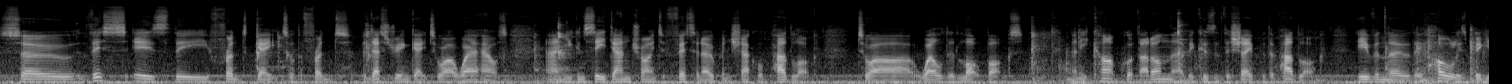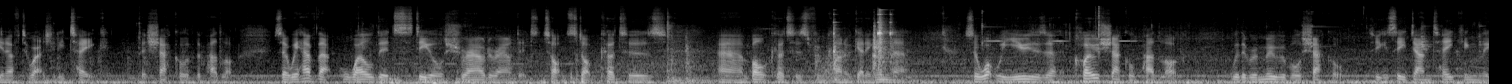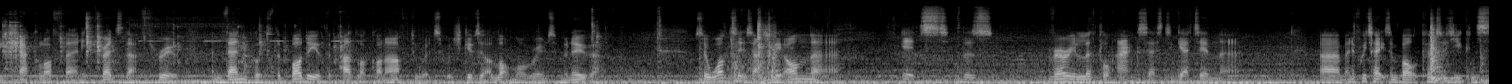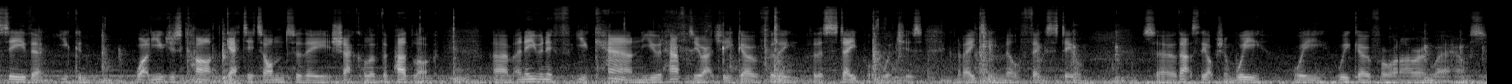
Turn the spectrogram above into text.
So this is the front gate or the front pedestrian gate to our warehouse and you can see Dan trying to fit an open shackle padlock to our welded lockbox and he can't put that on there because of the shape of the padlock even though the hole is big enough to actually take the shackle of the padlock. So we have that welded steel shroud around it to top, stop cutters and bolt cutters from kind of getting in there. So what we use is a closed shackle padlock with a removable shackle. So you can see Dan taking the shackle off there and he threads that through and then puts the body of the padlock on afterwards, which gives it a lot more room to maneuver. So once it's actually on there, it's there's very little access to get in there. Um, and if we take some bolt cutters, you can see that you can, well, you just can't get it onto the shackle of the padlock. Um, and even if you can, you would have to actually go for the for the staple, which is kind of 18 mil thick steel. So that's the option we we we go for on our own warehouse.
